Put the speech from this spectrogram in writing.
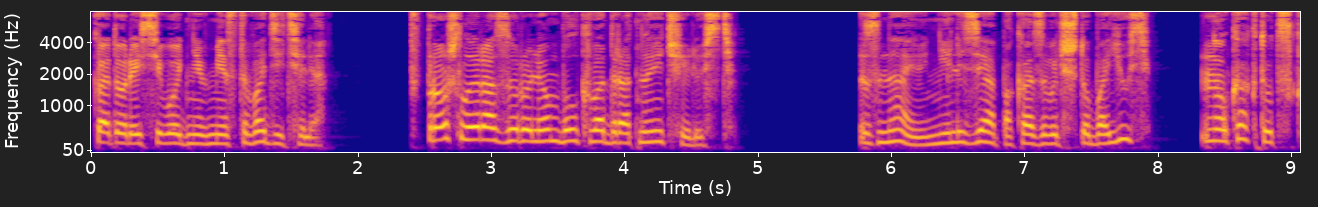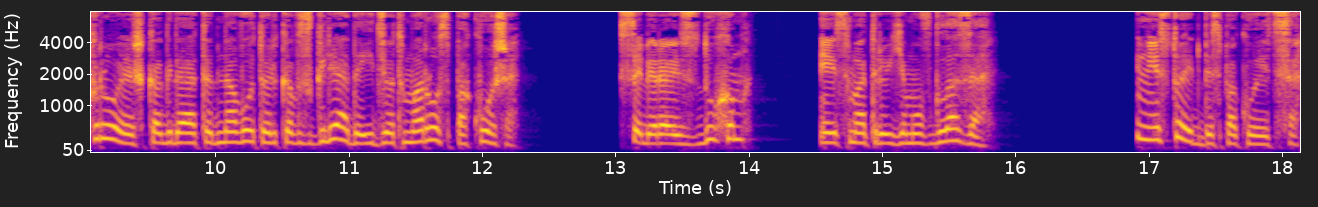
который сегодня вместо водителя. В прошлый раз за рулем был квадратная челюсть. Знаю, нельзя показывать, что боюсь, но как тут скроешь, когда от одного только взгляда идет мороз по коже? Собираюсь с духом и смотрю ему в глаза. Не стоит беспокоиться.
